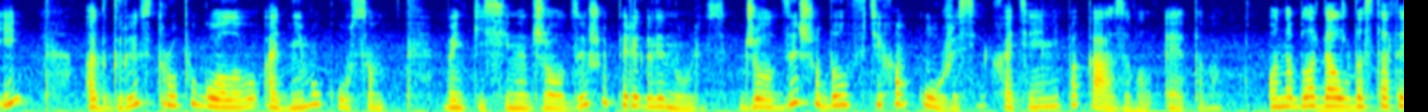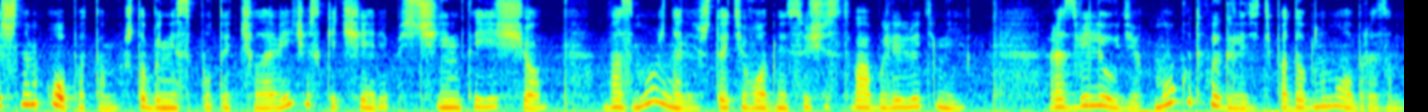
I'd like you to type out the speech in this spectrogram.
и отгрыз трупу голову одним укусом – Ванькисин и Джоу Цзышу переглянулись. Джоу Цзышу был в тихом ужасе, хотя и не показывал этого. Он обладал достаточным опытом, чтобы не спутать человеческий череп с чьим-то еще. Возможно ли, что эти водные существа были людьми? Разве люди могут выглядеть подобным образом?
